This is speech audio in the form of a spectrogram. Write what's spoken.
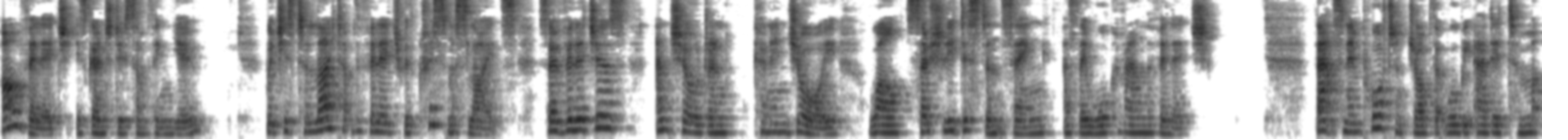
our village is going to do something new, which is to light up the village with Christmas lights so villagers and children can enjoy while socially distancing as they walk around the village. That's an important job that will be added to my,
